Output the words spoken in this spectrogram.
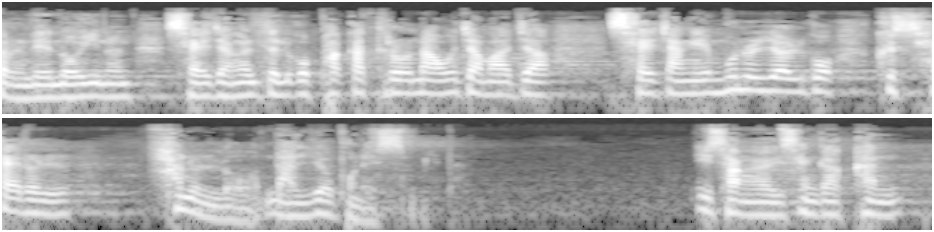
그런데 노인은 새 장을 들고 바깥으로 나오자마자 새 장의 문을 열고 그 새를 하늘로 날려보냈습니다. 이상하게 생각한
